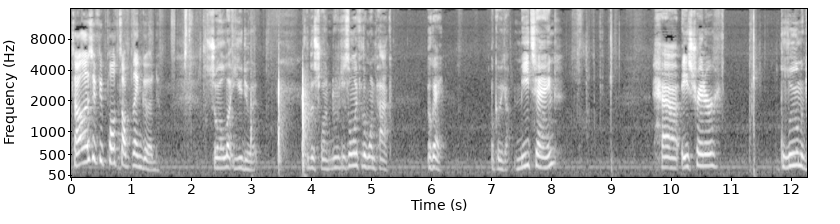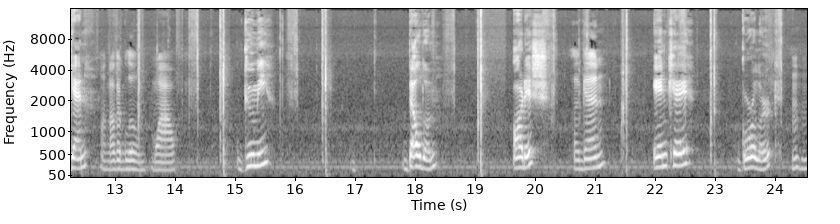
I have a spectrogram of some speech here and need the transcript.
Tell us if you pulled something good. So I'll let you do it for this one. It's only for the one pack. Okay. Okay, we got Metang, ha- Ace Trainer, Gloom again, Another Gloom. Wow. Goomy, Beldum, Oddish, Again. Inkay, Golurk, Mm-hmm.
